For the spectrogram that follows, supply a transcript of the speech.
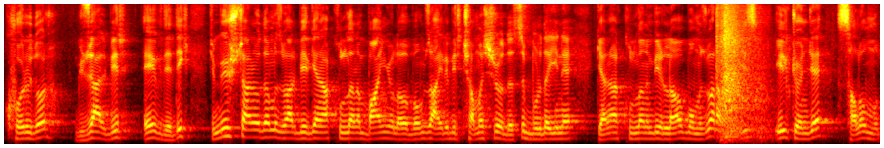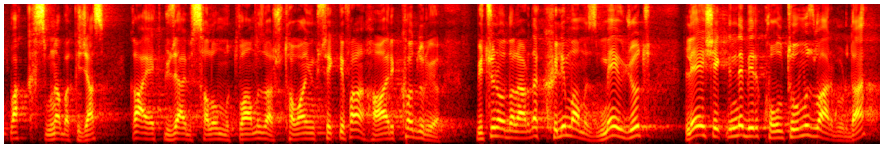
koridor. Güzel bir ev dedik. Şimdi 3 tane odamız var. Bir genel kullanım banyo lavabomuz, ayrı bir çamaşır odası. Burada yine genel kullanım bir lavabomuz var ama biz ilk önce salon mutfak kısmına bakacağız. Gayet güzel bir salon mutfağımız var. Şu tavan yüksekliği falan harika duruyor. Bütün odalarda klimamız mevcut. L şeklinde bir koltuğumuz var burada.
